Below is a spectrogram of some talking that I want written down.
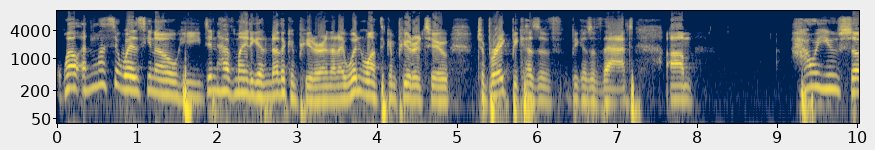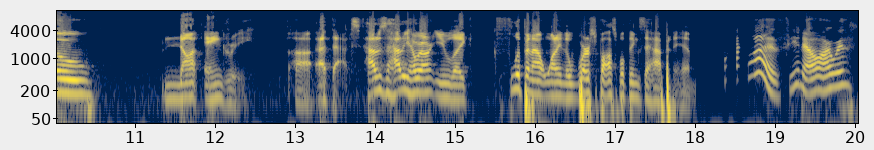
well unless it was you know he didn't have money to get another computer and then i wouldn't want the computer to to break because of because of that. Um, how are you so not angry uh, at that? How does how do you, how aren't you like flipping out wanting the worst possible things to happen to him was, you know, I was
